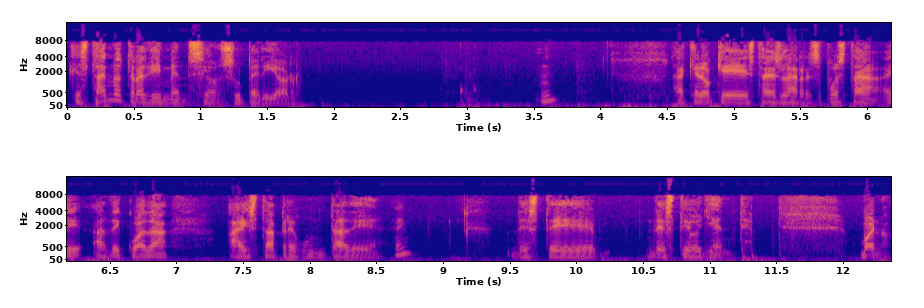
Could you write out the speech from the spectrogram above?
que está en otra dimensión superior creo que esta es la respuesta eh, adecuada a esta pregunta de, eh, de, este, de este oyente. Bueno,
